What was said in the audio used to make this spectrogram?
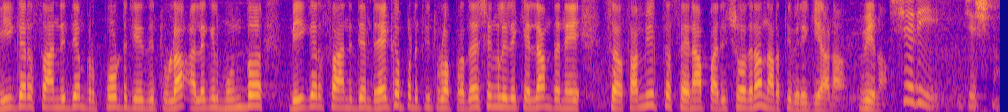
ഭീകര സാന്നിധ്യം റിപ്പോർട്ട് ചെയ്തിട്ടുള്ള അല്ലെങ്കിൽ മുൻപ് ഭീകര സാന്നിധ്യം രേഖപ്പെടുത്തിയിട്ടുള്ള പ്രദേശങ്ങളിലേക്കെല്ലാം തന്നെ സംയുക്ത സേന പരിശോധന നടത്തി വരികയാണ്. വീണ. ശരി ജിഷ്ണു.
